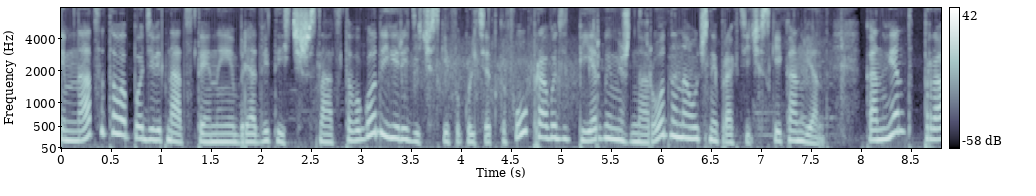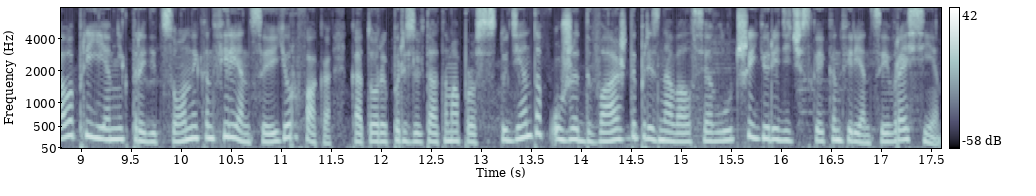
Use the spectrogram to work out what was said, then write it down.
17 по 19 ноября 2016 года юридический факультет КФУ проводит первый международный научный практический конвент. Конвент – правоприемник традиционной конференции юрфака, который по результатам опроса студентов уже дважды признавался лучшей юридической конференцией в России.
